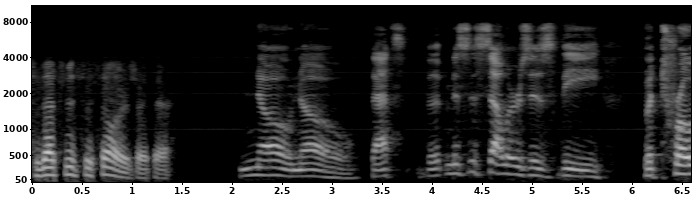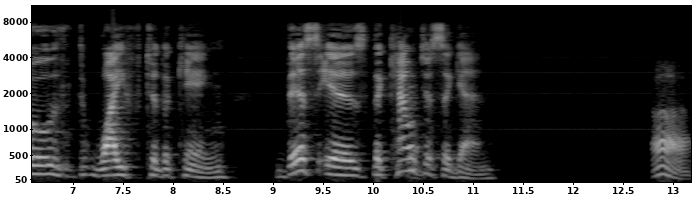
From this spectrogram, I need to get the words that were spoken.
so that's Mr. Sellers right there. No, no. That's the Mrs. Sellers is the betrothed wife to the king. This is the countess again. Ah,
